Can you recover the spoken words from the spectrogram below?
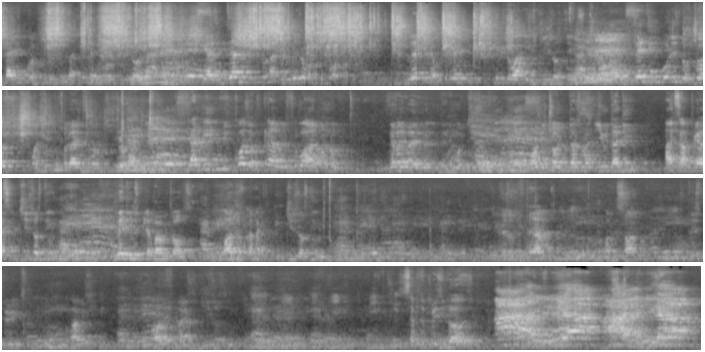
That it continues in the name of Jesus. He has done to you as a matter of God. Blessing of children, give the one in Jesus' name. Let the Holy of God continue to follow in the name of Jesus. Daddy, because of Christ with favor and honor, never ever in the name of Jesus. All the church that's around you, Daddy, answer prayers in Jesus' name. Let the Holy Spirit abide with us. All the Spirit in Jesus' name. The grace of the Father, of the Son, of the Spirit, of our. All the Christ in Jesus' name. Seven to praise the Lord. Hallelujah, hallelujah,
